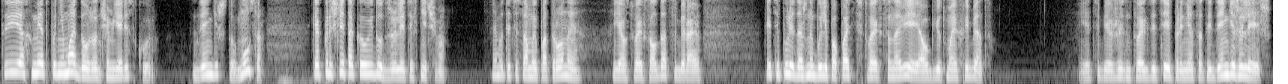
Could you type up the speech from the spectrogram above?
Ты, Ахмед, понимать должен, чем я рискую. Деньги что, мусор? Как пришли, так и уйдут, жалеть их нечего. И вот эти самые патроны я у своих солдат собираю. Эти пули должны были попасть в твоих сыновей, а убьют моих ребят. Я тебе жизнь твоих детей принес, а ты деньги жалеешь?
